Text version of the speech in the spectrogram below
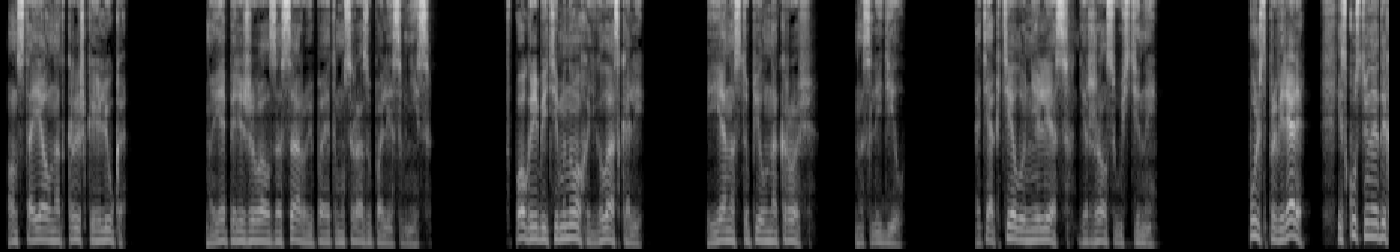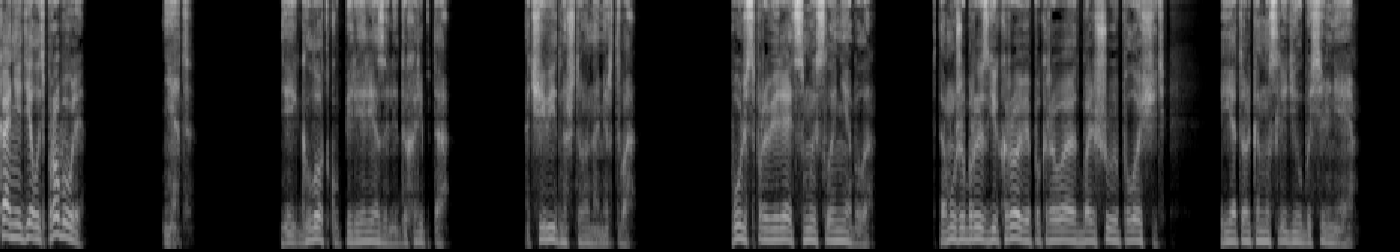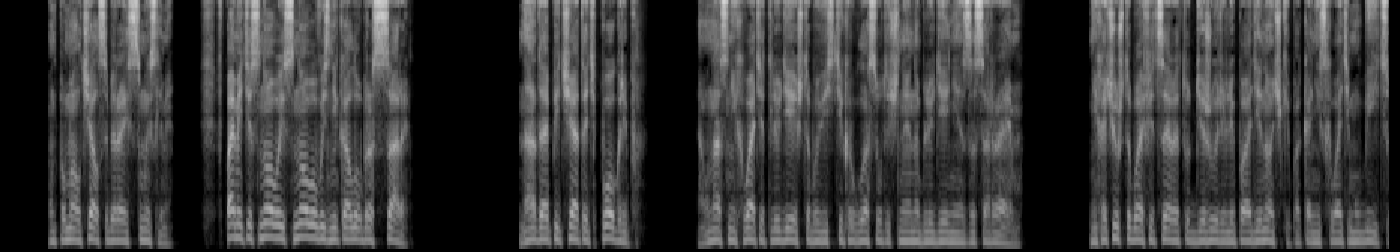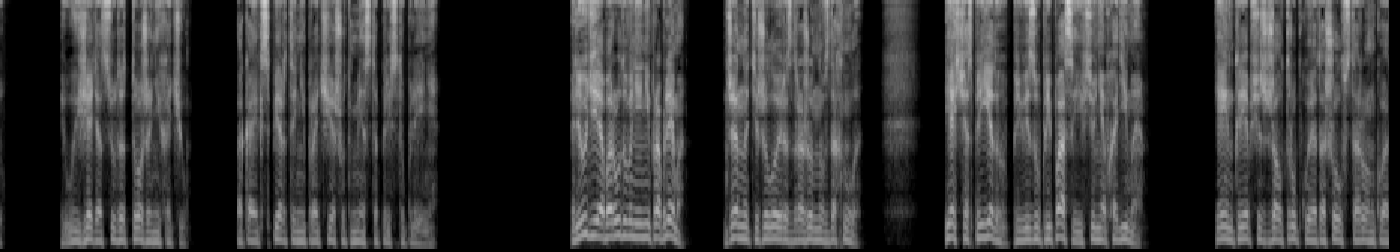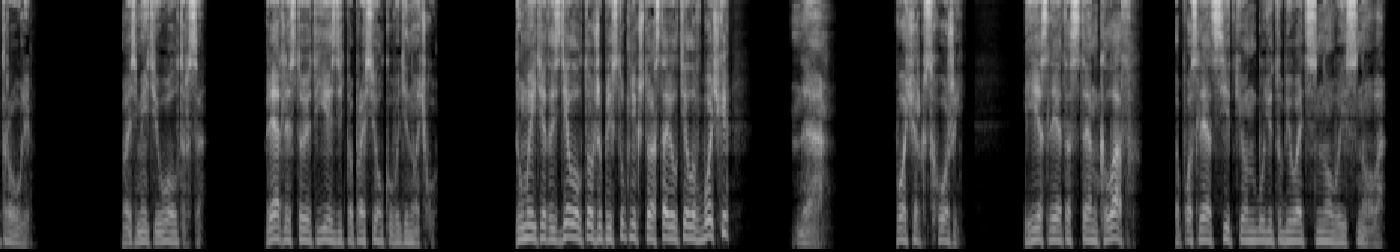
Он стоял над крышкой люка. Но я переживал за Сару и поэтому сразу полез вниз. В погребе темно, хоть глаз кали. И я наступил на кровь, наследил. Хотя к телу не лез, держался у стены. Пульс проверяли? Искусственное дыхание делать пробовали? Нет. Ей глотку перерезали до хребта. Очевидно, что она мертва. Пульс проверять смысла не было. К тому же брызги крови покрывают большую площадь, и я только наследил бы сильнее. Он помолчал, собираясь с мыслями. В памяти снова и снова возникал образ Сары. Надо опечатать погреб, а у нас не хватит людей, чтобы вести круглосуточное наблюдение за сараем. Не хочу, чтобы офицеры тут дежурили поодиночке, пока не схватим убийцу. И уезжать отсюда тоже не хочу, пока эксперты не прочешут место преступления. Люди и оборудование не проблема. Дженна тяжело и раздраженно вздохнула. Я сейчас приеду, привезу припасы и все необходимое. Кейн крепче сжал трубку и отошел в сторонку от Роули. Возьмите Уолтерса. Вряд ли стоит ездить по проселку в одиночку. Думаете, это сделал тот же преступник, что оставил тело в бочке? Да. Почерк схожий. И если это Стэн Клав, то после отсидки он будет убивать снова и снова.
